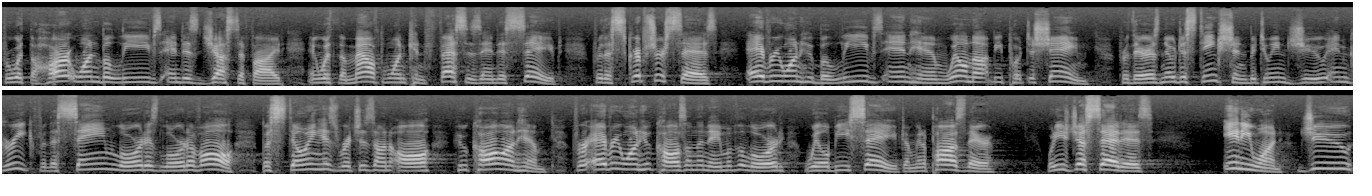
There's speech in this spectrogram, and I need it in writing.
For with the heart one believes and is justified, and with the mouth one confesses and is saved. For the scripture says, Everyone who believes in him will not be put to shame. For there is no distinction between Jew and Greek, for the same Lord is Lord of all, bestowing his riches on all who call on him. For everyone who calls on the name of the Lord will be saved. I'm going to pause there. What he's just said is anyone, Jew,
